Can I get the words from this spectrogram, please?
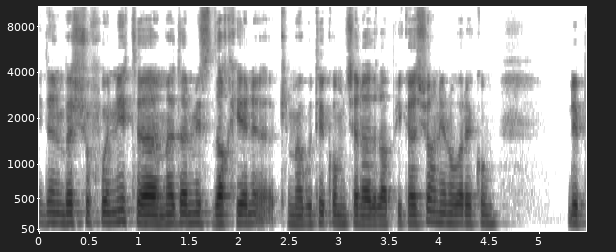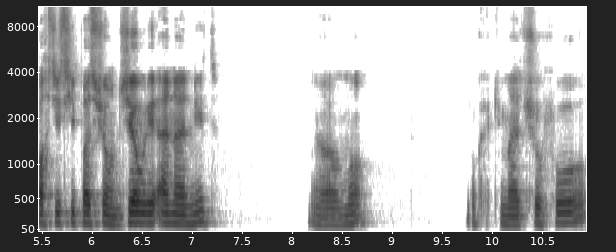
اذا باش تشوفوا النيت مدى المصداقية كما قلت لكم مثلا هاد l'application راني نوريكم les participations ديالي أنا نيت. هما donc كما تشوفوا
